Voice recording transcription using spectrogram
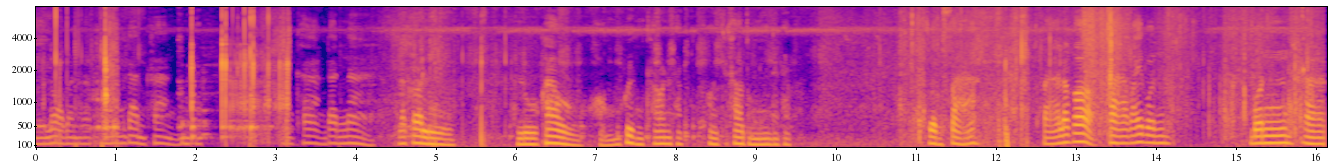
โดยรอบแล้วนะครับทั้งด้านข้างนะครับด้านข้างด้านหน้า แล้วก็รูรูเข้าของพึ่งเข้านะครับก็จะเข้าตรงนี้นะครับ ส่วนฝาฝาแล้วก็ทาไว้บนบนอ่า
